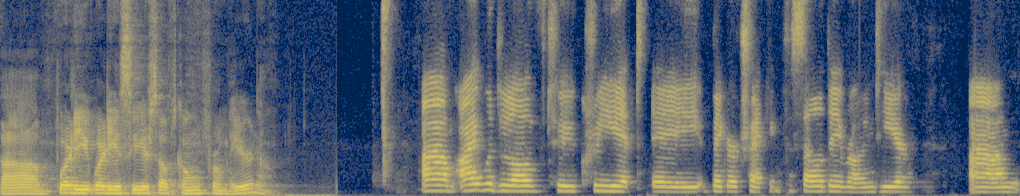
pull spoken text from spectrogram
Um, where do you where do you see yourselves going from here now? Um, I would love to create a bigger trekking facility around here. Um,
